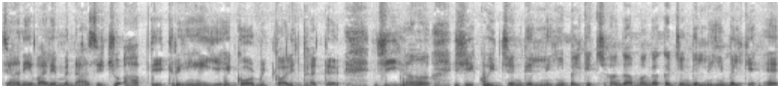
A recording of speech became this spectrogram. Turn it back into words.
जाने वाले मनाजिर जो आप देख रहे हैं ये है गवर्नमेंट कॉलेज भक्कर जी हाँ ये कोई जंगल नहीं, बल्कि छांगा मांगा का जंगल नहीं, बल्कि है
